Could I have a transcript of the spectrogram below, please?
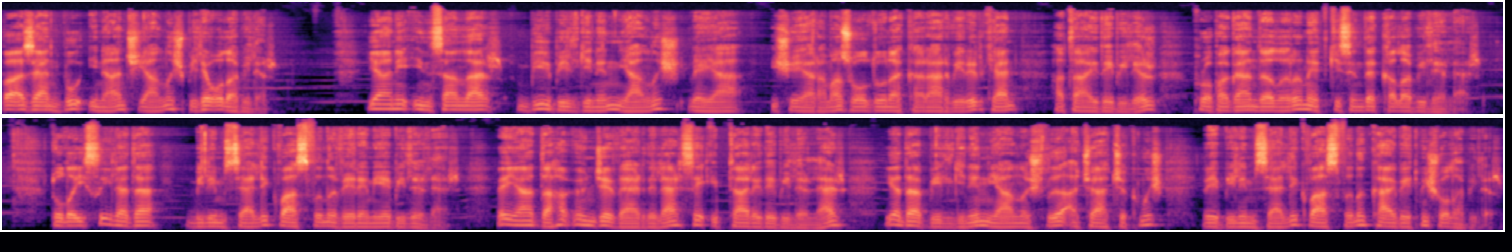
Bazen bu inanç yanlış bile olabilir. Yani insanlar bir bilginin yanlış veya işe yaramaz olduğuna karar verirken hata edebilir, propagandaların etkisinde kalabilirler. Dolayısıyla da bilimsellik vasfını veremeyebilirler veya daha önce verdilerse iptal edebilirler ya da bilginin yanlışlığı açığa çıkmış ve bilimsellik vasfını kaybetmiş olabilir.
